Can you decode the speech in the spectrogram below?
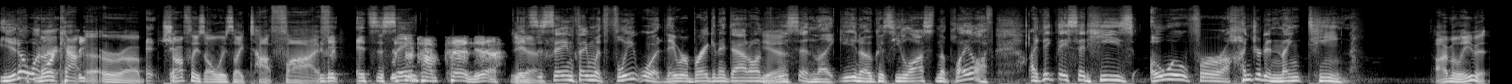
you know what More I- ca- or uh, Schauffele's always like top five. it- it's the It's in same. top 10, yeah. Yeah. It's the same thing with Fleetwood. They were breaking it down on Yeah. Beeson, like you know, because he lost in the playoff. I think they said he's 0 for 119. I believe it.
